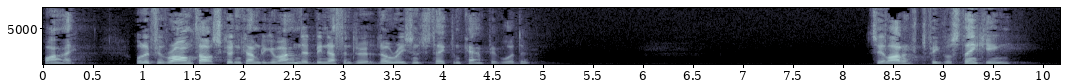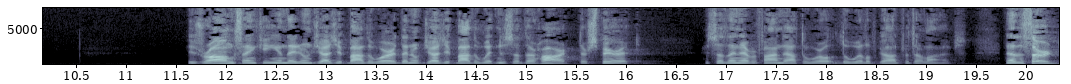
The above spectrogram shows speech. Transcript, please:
Why? Well, if the wrong thoughts couldn't come to your mind, there'd be nothing to, no reason to take them captive, would there? See, a lot of people's thinking is wrong thinking, and they don't judge it by the word. They don't judge it by the witness of their heart, their spirit, and so they never find out the, world, the will of God for their lives. Now, the third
